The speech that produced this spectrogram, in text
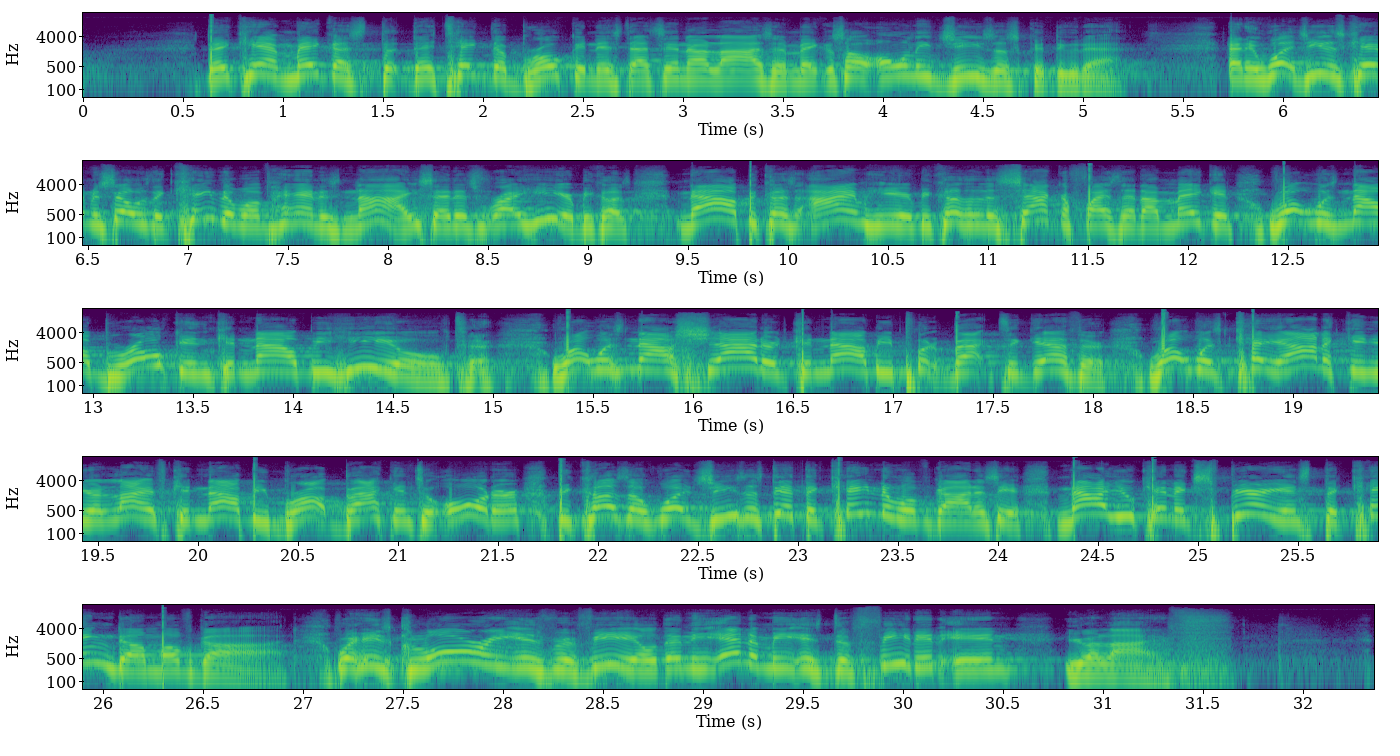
They can't make us, they take the brokenness that's in our lives and make us whole. Only Jesus could do that. And what Jesus came to say was the kingdom of hand is nigh. He said it's right here because now, because I'm here, because of the sacrifice that I'm making, what was now broken can now be healed. What was now shattered can now be put back together. What was chaotic in your life can now be brought back into order because of what Jesus did. The kingdom of God is here. Now you can experience the kingdom of God where his glory is revealed and the enemy is defeated in your life.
